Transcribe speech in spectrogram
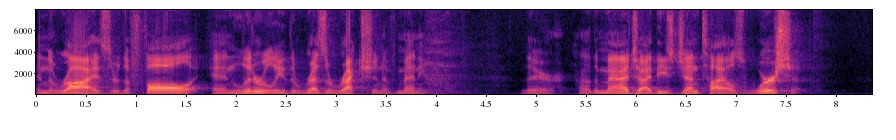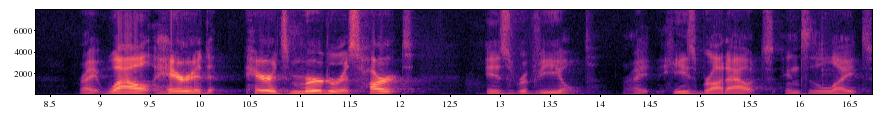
and the rise, or the fall and literally the resurrection of many there. Uh, the Magi, these Gentiles, worship, right? While Herod, Herod's murderous heart is revealed right? He's brought out into the light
